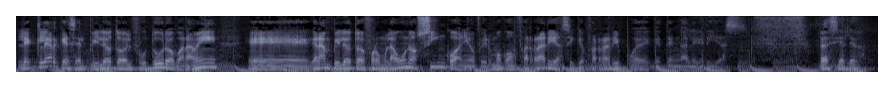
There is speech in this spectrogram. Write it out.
Leclerc, que es el piloto del futuro para mí, eh, gran piloto de Fórmula 1, cinco años firmó con Ferrari, así que Ferrari puede que tenga alegrías. Gracias, Leo.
